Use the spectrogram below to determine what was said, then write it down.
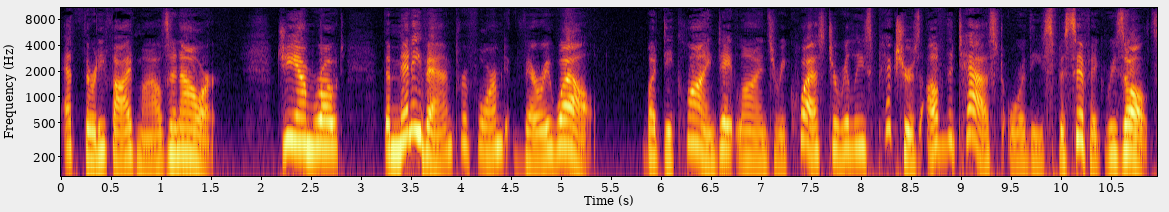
at 35 miles an hour. GM wrote, the minivan performed very well, but declined Dateline's request to release pictures of the test or the specific results.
